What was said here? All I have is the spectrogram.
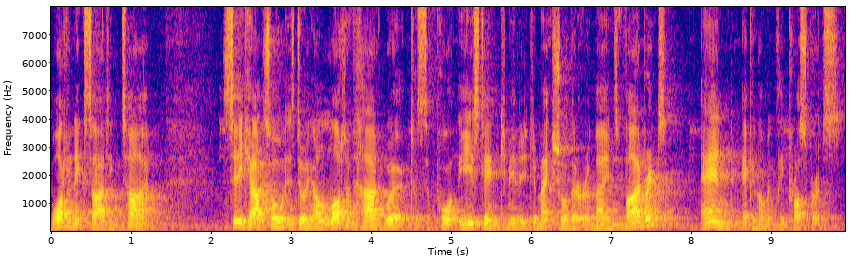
what an exciting time. City Council is doing a lot of hard work to support the East End community to make sure that it remains vibrant and economically prosperous.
